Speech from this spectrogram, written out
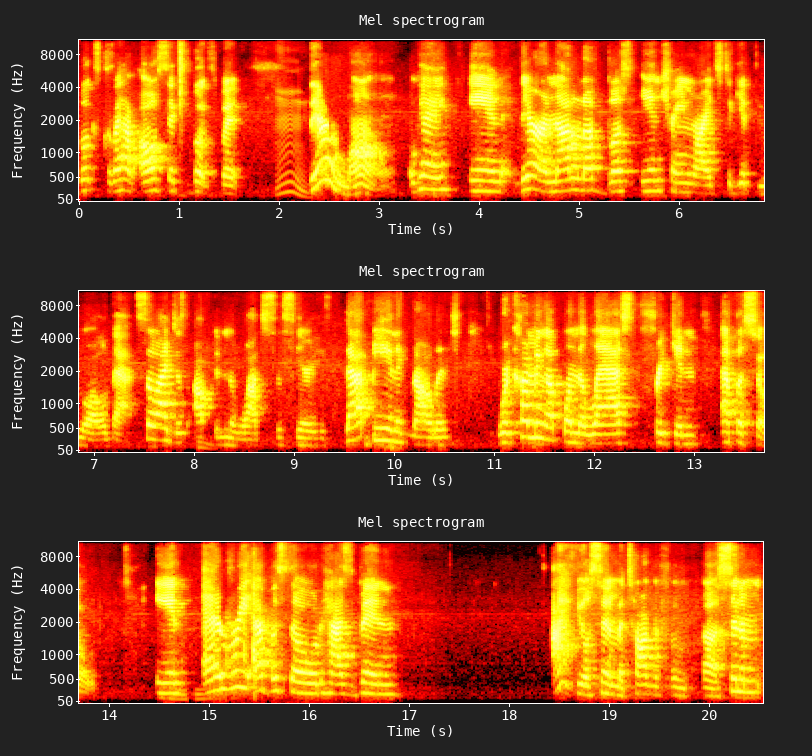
books, because I have all six books, but Mm. they're long, okay? And there are not enough bus and train rides to get through all of that. So I just opted to watch the series. That being acknowledged, we're coming up on the last freaking episode. And every episode has been, I feel cinematography, uh, cinem-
